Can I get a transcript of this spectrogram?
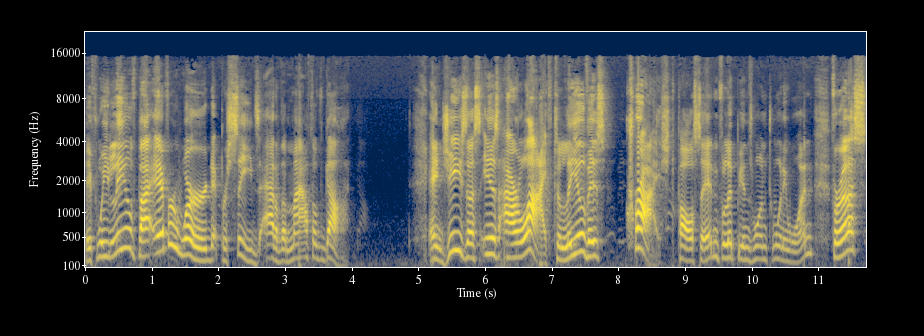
If we live by every word that proceeds out of the mouth of God, and Jesus is our life, to live is Christ, Paul said in Philippians 1:21. For us,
